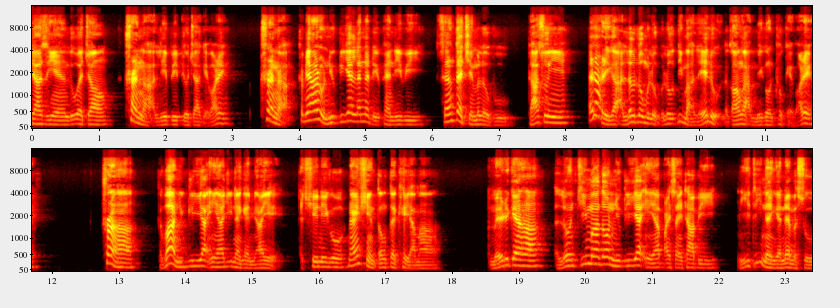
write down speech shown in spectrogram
ချာစီရင်လိုအပ်ကြောင်း Trump ကအလေးပေးပြောကြားခဲ့ပါတယ်။ Trump ကခင်ဗျားတို့နျူကလ িয়ার လက်နက်တွေဖန်တီးပြီးစမ်းသပ်ခြင်းမလုပ်ဘူး။ဒါဆိုရင်အဲ့ဓာတွေကအလွတ်လွတ်မလို့ဘယ်လို့သိမှလဲလို့၎င်းကမေးခွန်းထုတ်ခဲ့ပါတယ်။ Trump ဟာကမ္ဘာနျူကလ িয়ার အင်အားကြီးနိုင်ငံများရဲ့အခြေအနေကိုနှိုင်းယှဉ်သုံးသပ်ခဲ့ရမှာအမေရိကန်ဟာအလွန်ကြီးမားသောနျူကလ িয়ার အင်အားပိုင်ဆိုင်ထားပြီးမြည်သည့်နိုင်ငံနဲ့မဆို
